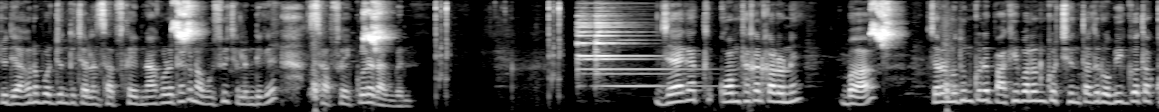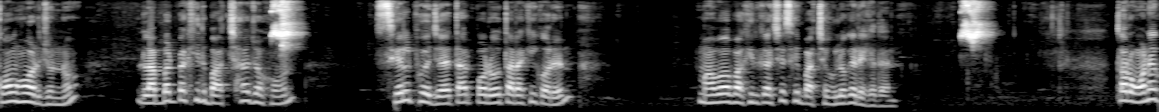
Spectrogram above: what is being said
যদি এখনও পর্যন্ত চ্যানেল সাবস্ক্রাইব না করে থাকেন, অবশ্যই চ্যানেলটিকে সাবস্ক্রাইব করে রাখবেন। জায়গা কম থাকার কারণে বা যারা নতুন করে পাখি পালন করছেন, তাদের অভিজ্ঞতা কম হওয়ার জন্য লাভবার্ড পাখির বাচ্চা যখন সেলফ হয়ে যায়, তারপরেও তারা কি করেন মা বাবা পাখির কাছে সেই বাচ্চাগুলোকে রেখে দেন। তার অনেক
